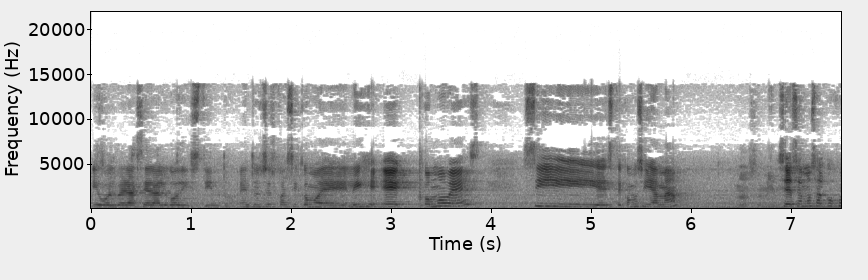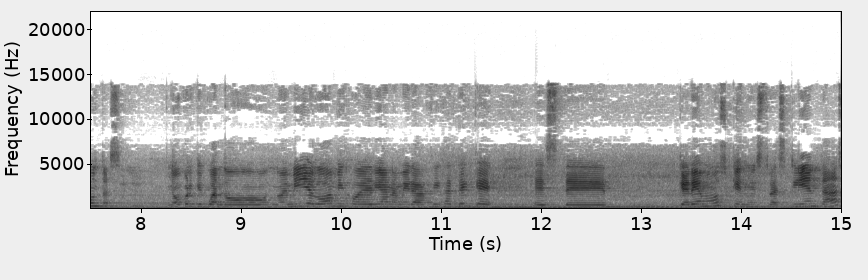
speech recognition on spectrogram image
y volver a hacer algo distinto. Entonces fue así como le dije, eh, ¿cómo ves si, este, ¿cómo se llama? No, si hacemos algo juntas. No, porque cuando Noemí llegó, me dijo, Diana, mira, fíjate que este, queremos que nuestras clientas,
